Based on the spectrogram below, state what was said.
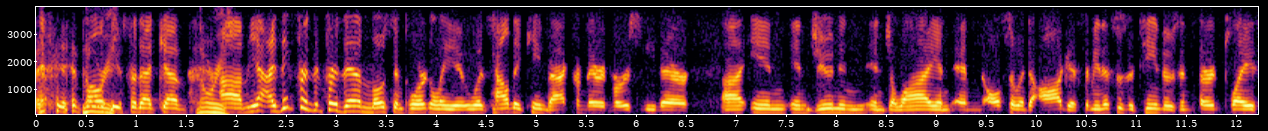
apologies no for that, Kev. No worries. Um, yeah, I think for the, for them, most importantly, it was how they came back from their adversity there uh, in in June and in July and and also into August. I mean, this was a team that was in third place,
